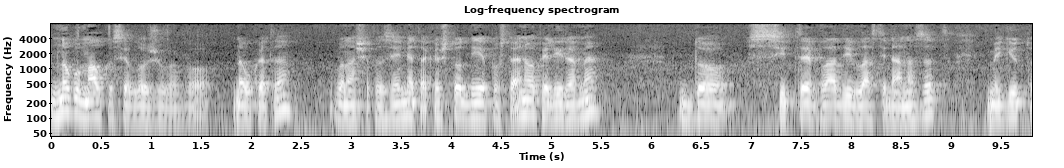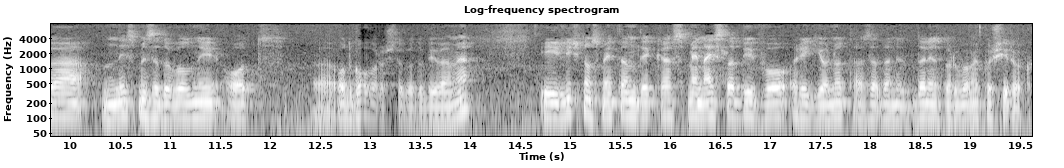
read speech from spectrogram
многу малку се вложува во науката, во нашата земја, така што ние постојано апелираме до сите влади и власти на назад, меѓутоа не сме задоволни од одговорот што го добиваме и лично сметам дека сме најслаби во регионот, а за да не, да не зборуваме пошироко.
